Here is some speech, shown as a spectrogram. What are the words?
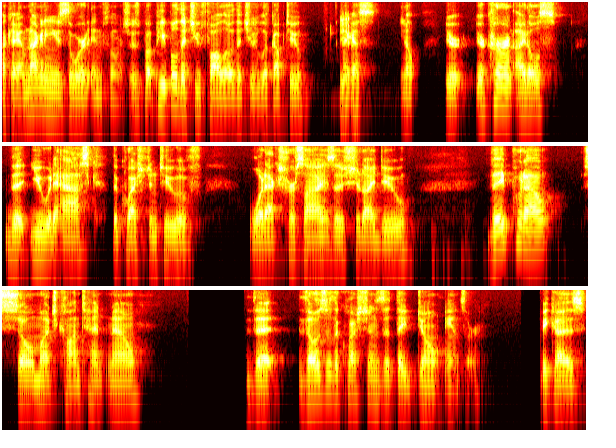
okay, I'm not going to use the word influencers, but people that you follow that you look up to, Yeah. I guess, you know, your your current idols that you would ask the question to of what exercises should I do? They put out so much content now that those are the questions that they don't answer because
